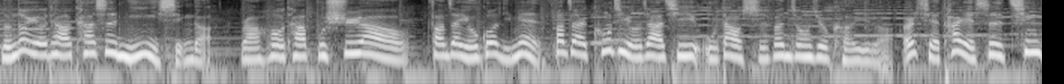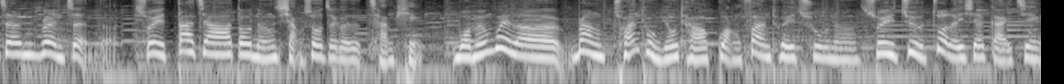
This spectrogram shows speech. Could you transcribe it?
冷冻油条它是迷你型的，然后它不需要放在油锅里面，放在空气油炸期五到十分钟就可以了。而且它也是清真认证的，所以大家都能享受这个产品。我们为了让传统油条广泛推出呢，所以就做了一些改进。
